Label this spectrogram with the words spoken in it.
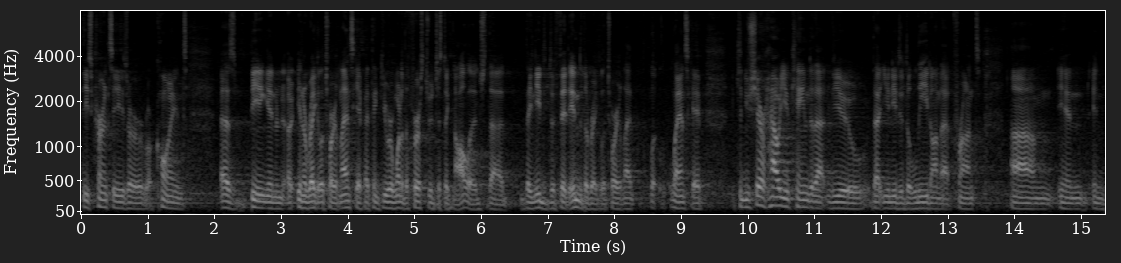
these currencies or, or coins as being in a, in a regulatory landscape, I think you were one of the first to just acknowledge that they needed to fit into the regulatory la- landscape. Can you share how you came to that view that you needed to lead on that front um, in, in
